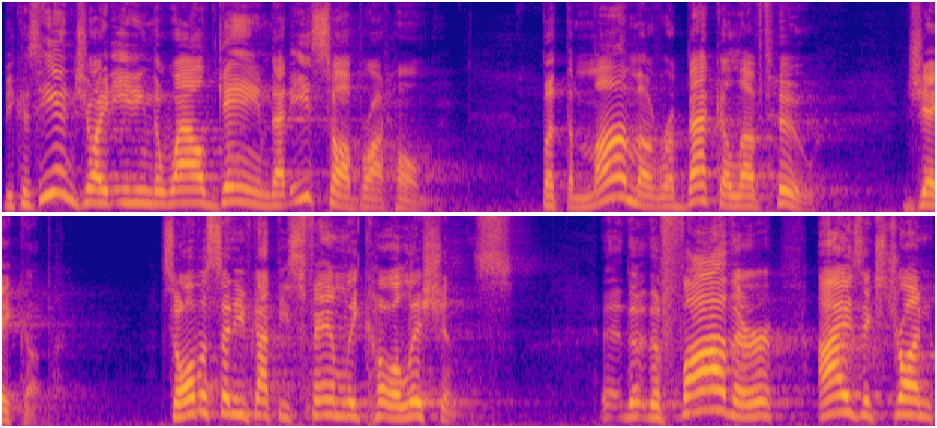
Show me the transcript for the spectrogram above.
because he enjoyed eating the wild game that Esau brought home. But the mama, Rebecca, loved who? Jacob. So all of a sudden, you've got these family coalitions. The, the father, Isaac's drawn,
